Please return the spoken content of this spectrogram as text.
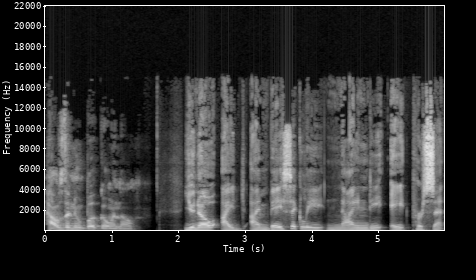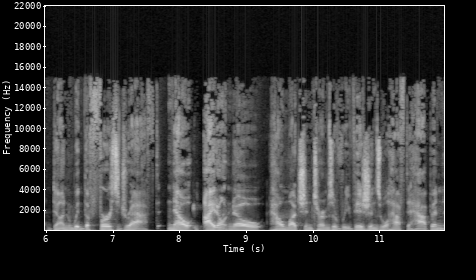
how's the new book going though you know, I I'm basically 98% done with the first draft. Now, I don't know how much in terms of revisions will have to happen,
